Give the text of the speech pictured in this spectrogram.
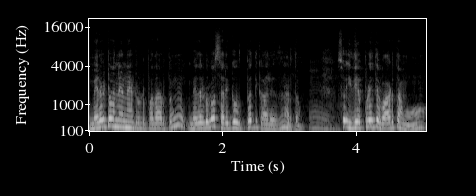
మెలటోనిన్ అనేటువంటి పదార్థం మెదడులో సరిగ్గా ఉత్పత్తి కాలేదు అని అర్థం. సో ఇది ఎప్పుడైతే వాడతామో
